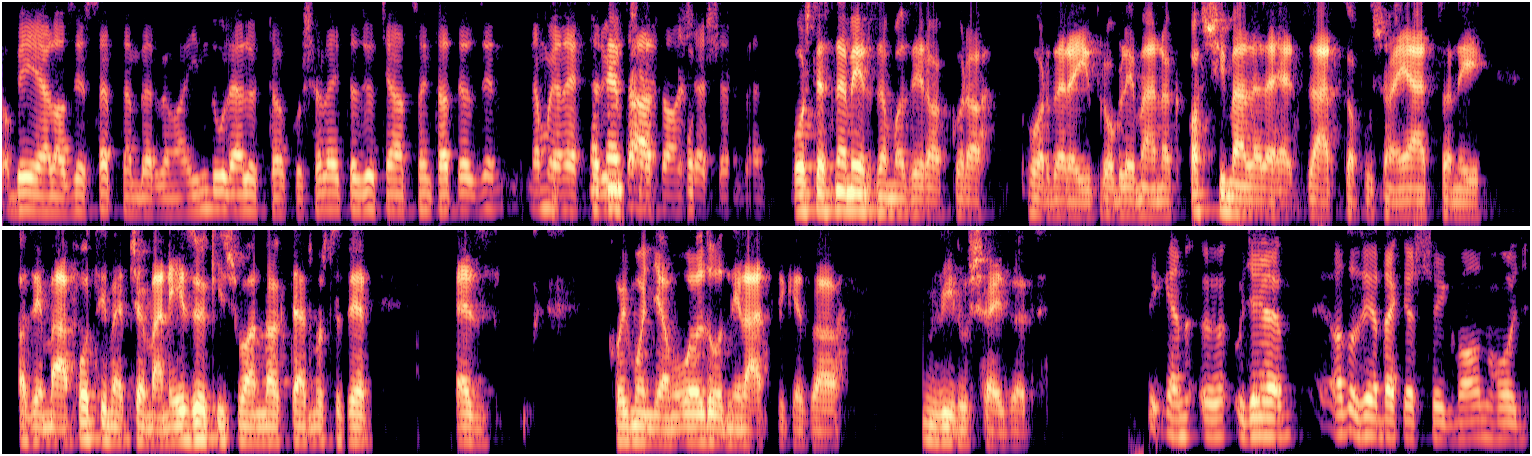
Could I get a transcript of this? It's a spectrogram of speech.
a BL azért szeptemberben már indul, előtte akkor selejtezőt játszani, tehát ez nem olyan egyszerű, nem, mint általános esetben. Most ezt nem érzem azért akkor a horderejű problémának. Azt simán le lehet zárt kapusan játszani, azért már foci meccsen már nézők is vannak, tehát most azért ez, hogy mondjam, oldódni látszik ez a vírushelyzet. Igen, ugye az az érdekesség van, hogy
